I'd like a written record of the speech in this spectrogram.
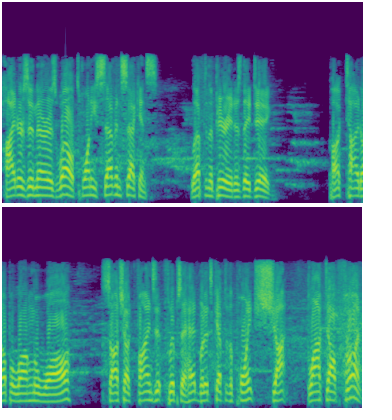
Hyder's in there as well. 27 seconds left in the period as they dig. Puck tied up along the wall. Sawchuk finds it, flips ahead, but it's kept to the point. Shot blocked out front.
